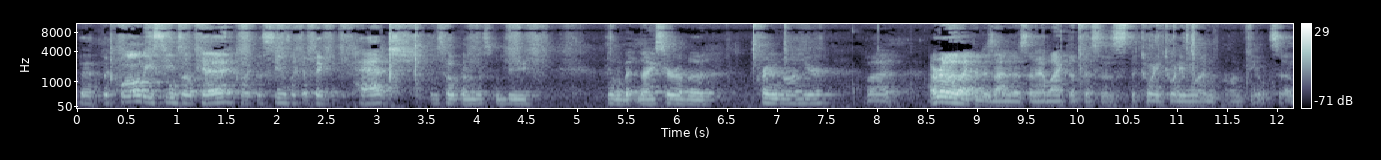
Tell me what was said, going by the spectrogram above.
The, the, quality seems okay. Like this seems like a big patch. I was hoping this would be a little bit nicer of a printing on here. But I really like the design of this and I like that this is the 2021 on field sub.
